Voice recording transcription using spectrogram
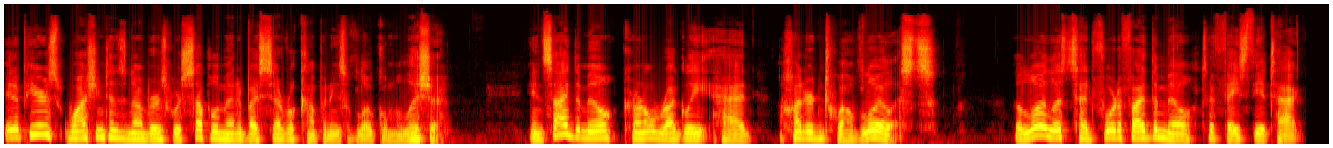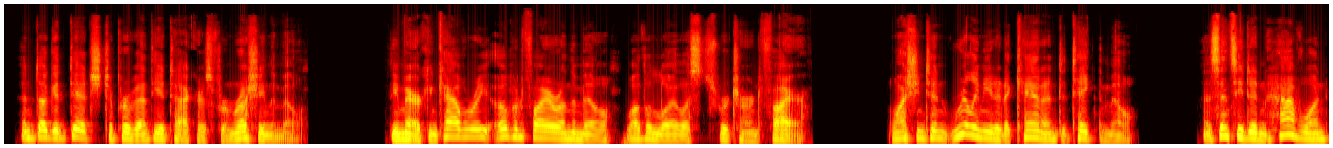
it appears Washington's numbers were supplemented by several companies of local militia. Inside the mill, Colonel Rugeley had 112 Loyalists. The Loyalists had fortified the mill to face the attack and dug a ditch to prevent the attackers from rushing the mill. The American cavalry opened fire on the mill while the Loyalists returned fire. Washington really needed a cannon to take the mill, and since he didn't have one,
